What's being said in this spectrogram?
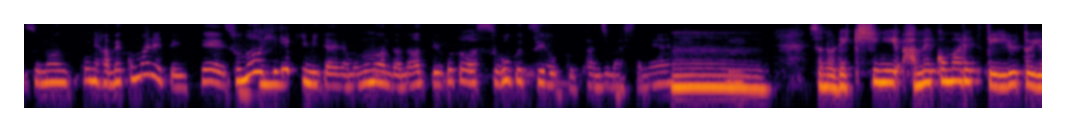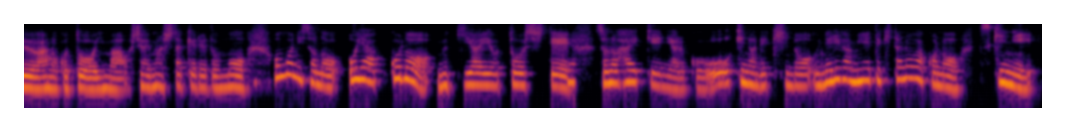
その子にはめ込まれていてその悲劇みたいなものなんだなっていうことはすごく強く感じましたね。うん、その歴史にはめ込まれているというあのことを今おっしゃいましたけれども主にその親子の向き合いを通してその背景にあるこう大きな歴史のうねりが見えてきたのがこの月に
